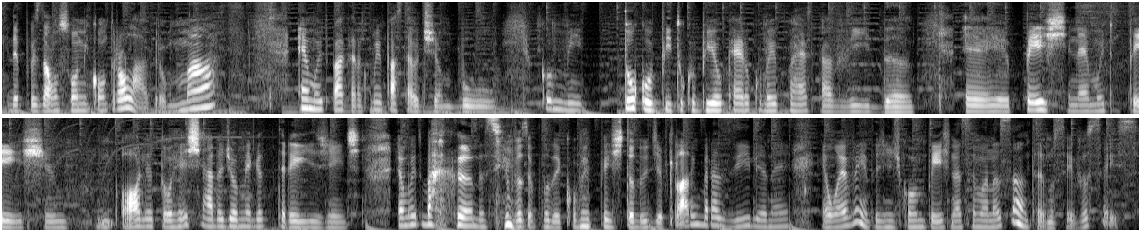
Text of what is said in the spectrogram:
que depois dá um sono incontrolável. Mas é muito bacana. Comi pastel de jambu, comi tucupi, tucupi eu quero comer pro resto da vida. É, peixe, né? Muito peixe. Olha, eu tô recheada de ômega 3, gente. É muito bacana, assim, você poder comer peixe todo dia. Porque lá em Brasília, né, é um evento. A gente come peixe na Semana Santa. Eu não sei vocês.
